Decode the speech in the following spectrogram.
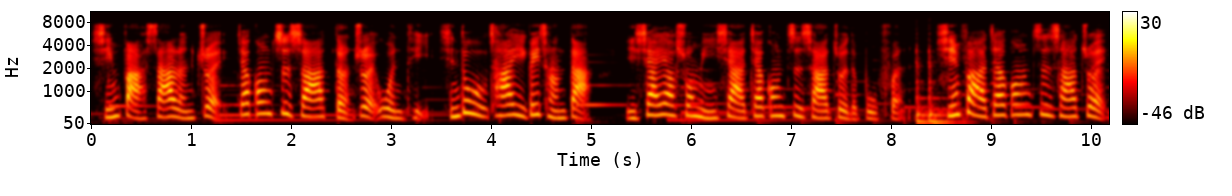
刑法杀人罪、加工自杀等罪问题，刑度差异非常大。以下要说明一下加工自杀罪的部分。刑法加工自杀罪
